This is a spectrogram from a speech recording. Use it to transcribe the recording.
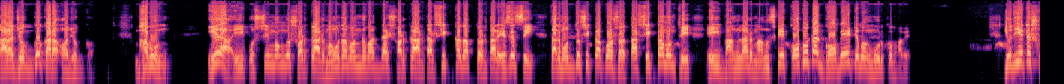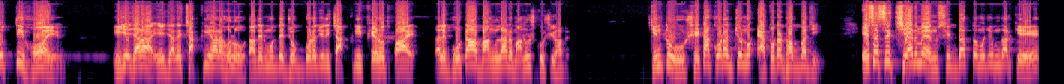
কারা যোগ্য, কারা অযোগ্য। ভাবুন এরা এই পশ্চিমবঙ্গ সরকার, মমতা বন্দ্যোপাধ্যায় সরকার, তার শিক্ষা দপ্তর, তার এসএসসি তার মধ্যশিক্ষা পর্ষদ, তার শিক্ষামন্ত্রী, এই বাংলার মানুষকে কতটা গবেট এবং মূর্খ ভাবে? যদি এটা সত্যি হয়, এই যে যারা, এই যাদের চাকরি হারা হলো, তাদের মধ্যে যোগ্যরা যদি চাকরি ফেরত পায়, তাহলে গোটা বাংলার মানুষ খুশি হবে। কিন্তু সেটা করার জন্য এতটা ঢপবাজি। এসএসসি চেয়ারম্যান সিদ্ধার্থ মজুমদারকে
